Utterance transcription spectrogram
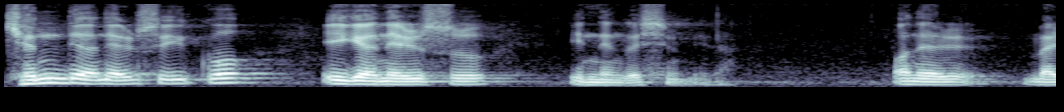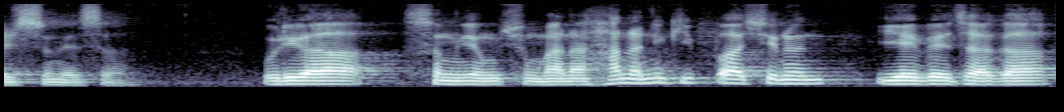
견뎌낼 수 있고 이겨낼 수 있는 것입니다. 오늘 말씀에서 우리가 성령 충만한 하나님 기뻐하시는 예배자가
